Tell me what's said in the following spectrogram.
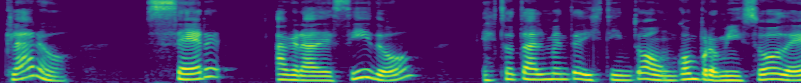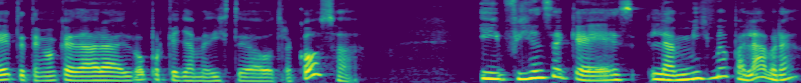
claro, ser agradecido es totalmente distinto a un compromiso de te tengo que dar algo porque ya me diste a otra cosa. Y fíjense que es la misma palabra,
